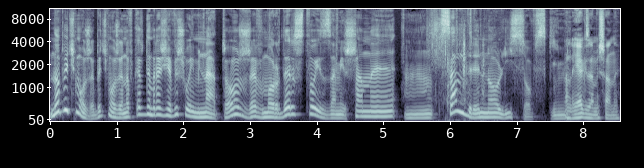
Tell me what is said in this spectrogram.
No być może, być może. No w każdym razie wyszło im na to, że w morderstwo jest zamieszany mm, Sandryno Lisowski. Ale jak zamieszany?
